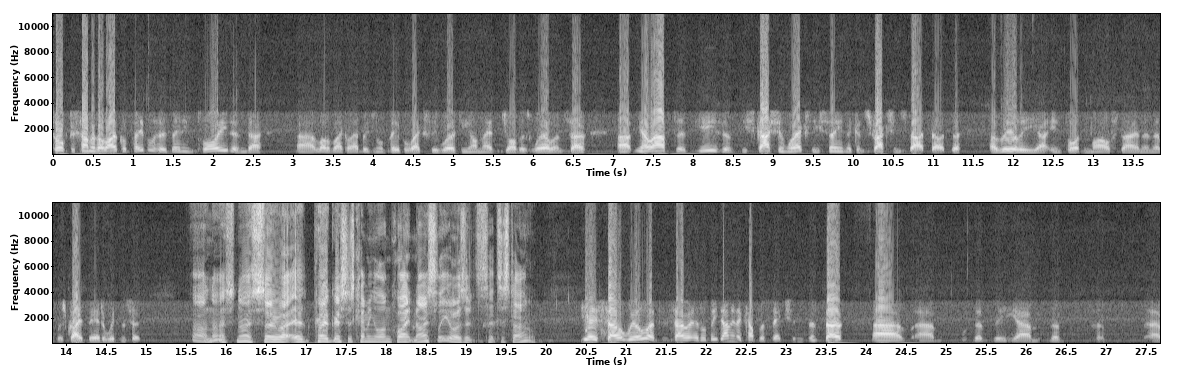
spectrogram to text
talked to some of the local people who'd been employed and uh, a lot of local Aboriginal people actually working on that job as well. And so, uh, you know, after years of discussion, we're actually seeing the construction start. So it's a, a really uh, important milestone, and it was great there to witness it. Oh, nice, nice. So uh, progress is coming along quite nicely, or is it set to start? Yes, so it will. So it'll be done in a couple of sections, and so uh, um, the the, um, the, the uh,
